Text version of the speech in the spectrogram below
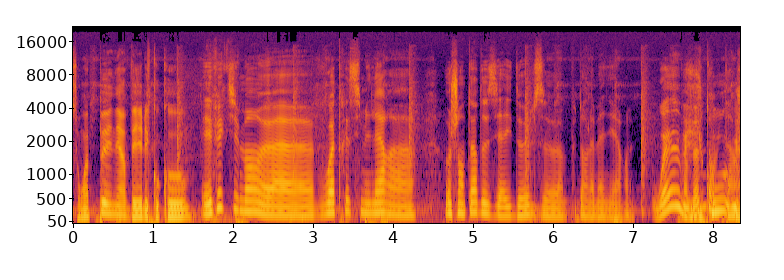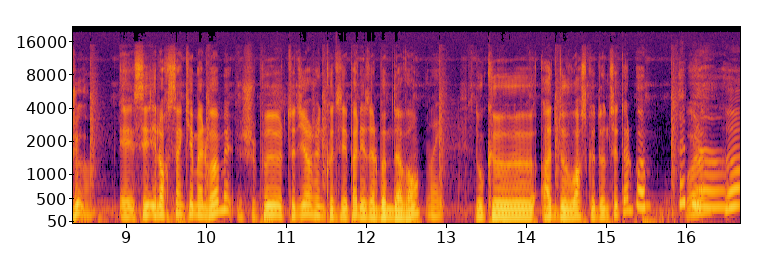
sont un peu énervés, les cocos. Et effectivement, euh, voix très similaire à, au chanteur de The Idols, euh, un peu dans la manière. Ouais, mais du coup, je- hein. et c'est leur cinquième album. Je peux te dire, je ne connaissais pas les albums d'avant. Oui. Donc, euh, hâte de voir ce que donne cet album. Très Voilà. bien. Ah.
